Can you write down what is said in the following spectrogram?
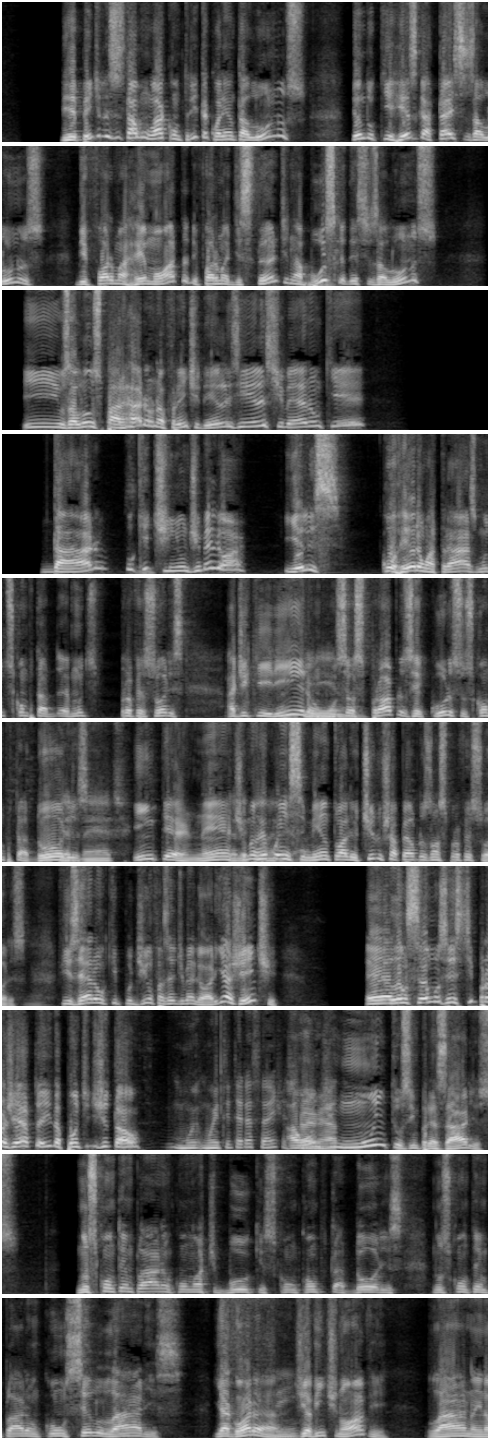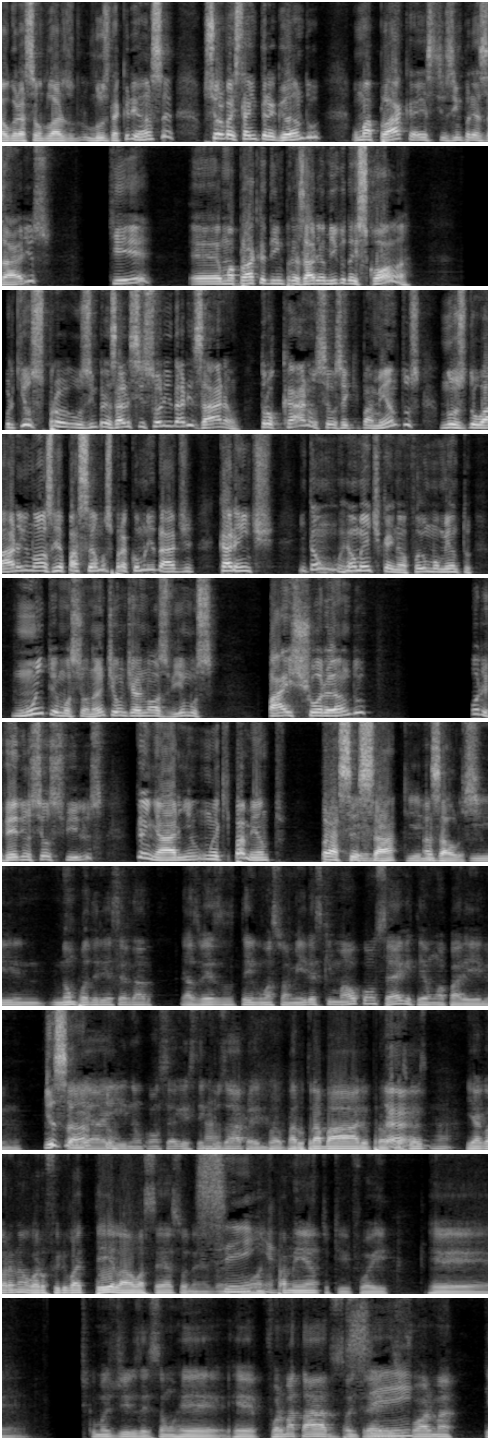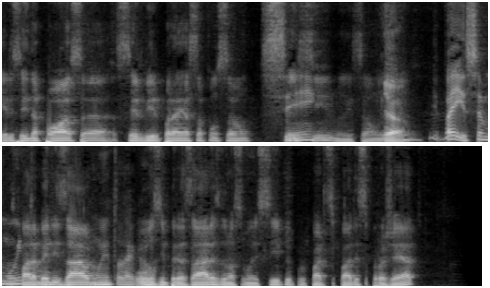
De repente eles estavam lá com 30, 40 alunos, tendo que resgatar esses alunos de forma remota, de forma distante, na busca desses alunos. E os alunos pararam na frente deles e eles tiveram que dar o que tinham de melhor. E eles correram atrás, muitos, computadores, muitos professores adquiriram, Adquiriram, com seus né? próprios recursos, computadores, Internet. internet, o meu reconhecimento, olha, eu tiro o chapéu para os nossos professores. Fizeram o que podiam fazer de melhor. E a gente é, lançamos este projeto aí da Ponte Digital, Mu- Muito interessante esse aonde projeto. muitos empresários nos contemplaram com notebooks, com computadores, nos contemplaram com celulares. E agora, Sim. dia 29, lá na inauguração do Lar Luz da Criança, o senhor vai estar entregando uma placa a estes empresários, que é uma placa de empresário amigo da escola, porque os, os empresários se solidarizaram, trocaram seus equipamentos, nos doaram e nós repassamos para a comunidade carente. Então, realmente, Cainão, foi um momento muito emocionante, onde nós vimos pais chorando por verem os seus filhos ganharem um equipamento para acessar que ele, as aulas. E não poderia ser dado. Às vezes tem algumas famílias que mal conseguem ter um aparelho. Né? Exato. E aí não consegue, eles têm que ah. usar para o trabalho, para outras é. coisas. Ah. E agora não, agora o filho vai ter lá o acesso, né? Sim. Um equipamento que foi. Re... Como eu digo, eles são re... reformatados, são entregues Sim. de forma que eles ainda possa servir para essa função Sim. de ensino. Então, yeah. isso, isso é muito parabenizar muito legal. os empresários do nosso município por participar desse projeto,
